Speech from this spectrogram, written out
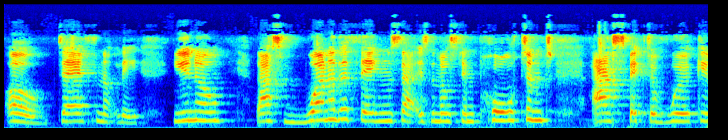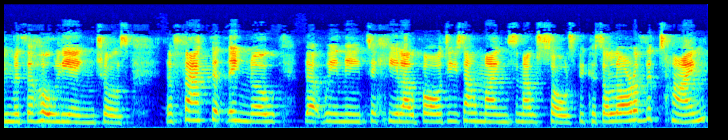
Oh, definitely. You know, that's one of the things that is the most important aspect of working with the holy angels the fact that they know that we need to heal our bodies, our minds, and our souls, because a lot of the time,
